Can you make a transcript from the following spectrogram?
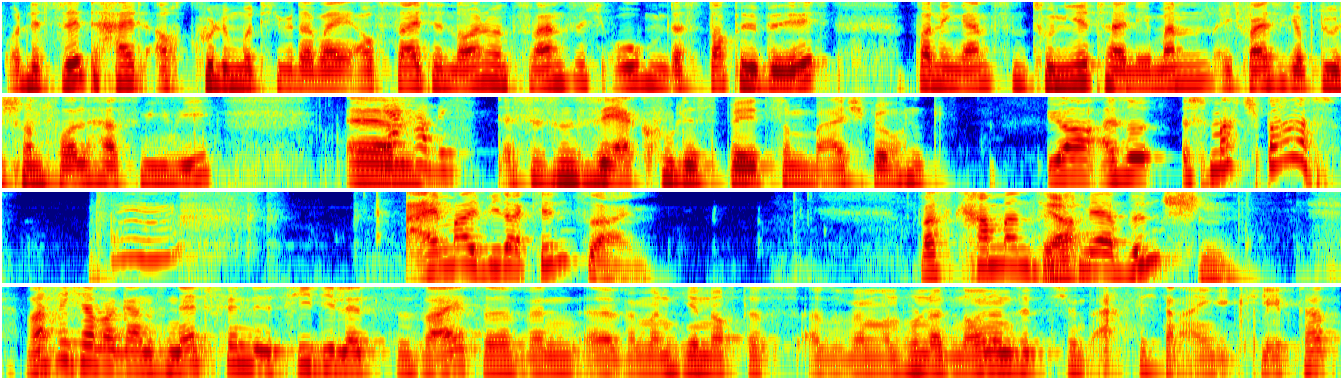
Und es sind halt auch coole Motive dabei. Auf Seite 29 oben das Doppelbild von den ganzen Turnierteilnehmern. Ich weiß nicht, ob du es schon voll hast, Vivi. ja, hab ich. Das ist ein sehr cooles Bild zum Beispiel und ja, also es macht Spaß. Einmal wieder Kind sein. Was kann man sich Ja. mehr wünschen? Was ich aber ganz nett finde, ist hier die letzte Seite, wenn, äh, wenn man hier noch das, also wenn man 179 und 80 dann eingeklebt hat.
